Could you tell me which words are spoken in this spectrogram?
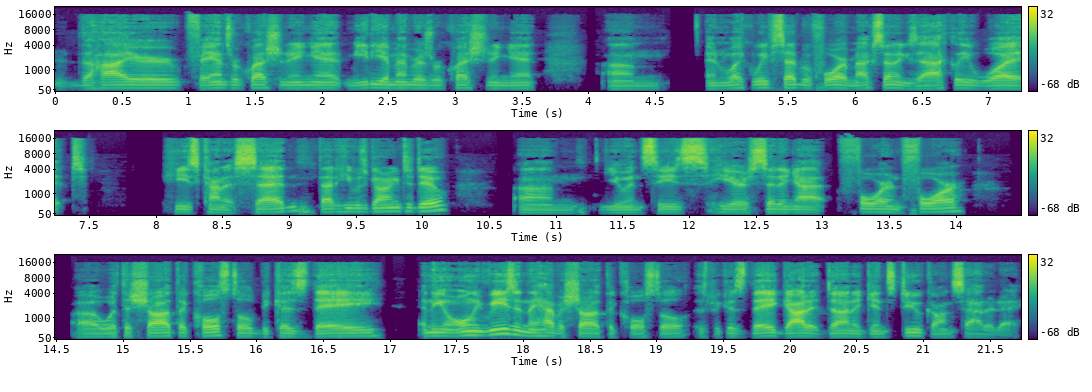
The higher fans were questioning it. Media members were questioning it. Um, and like we've said before, Mack's done exactly what he's kind of said that he was going to do. Um, UNC's here sitting at four and four uh, with a shot at the Coastal because they, and the only reason they have a shot at the Coastal is because they got it done against Duke on Saturday.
